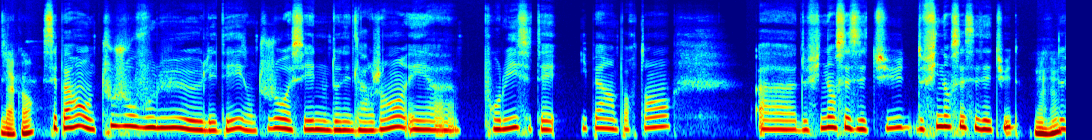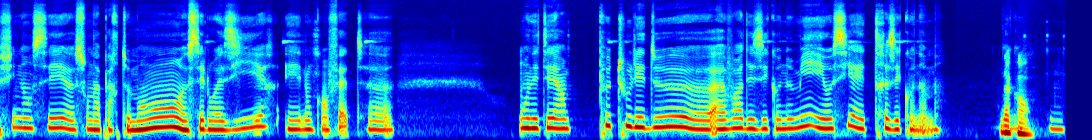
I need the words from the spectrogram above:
D'accord. Ses parents ont toujours voulu euh, l'aider, ils ont toujours essayé de nous donner de l'argent et pour lui, c'était hyper important euh, de financer ses études, de financer ses études, Mhm. de financer euh, son appartement, euh, ses loisirs. Et donc, en fait, on était un peu tous les deux euh, à avoir des économies et aussi à être très économes. D'accord. Donc,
